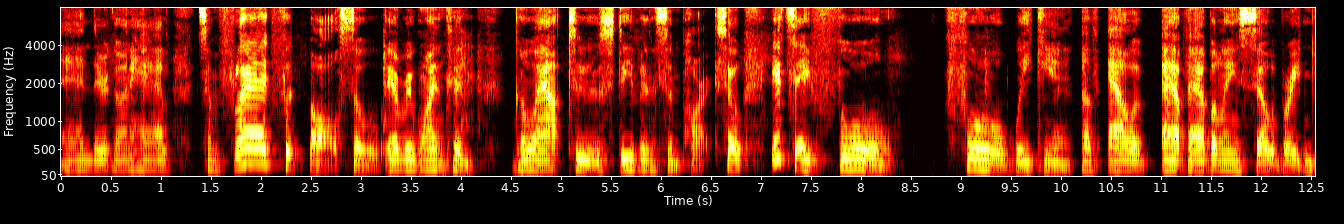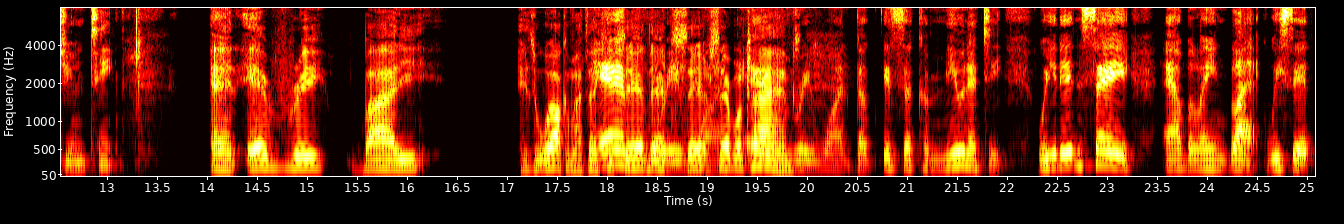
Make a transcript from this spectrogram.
And they're going to have some flag football so everyone can go out to Stevenson Park. So it's a full, full weekend of, of Abilene celebrating Juneteenth and everybody is welcome. I think everyone, you said that several times. Everyone, it's a community. We didn't say Abilene Black. We said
